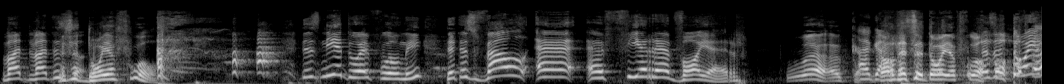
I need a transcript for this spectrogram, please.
wat wat is Dis 'n dooie voël. Dis nie 'n dooi voel nie. Dit is wel 'n 'n vere waier. O, okay. Okay. Wel, dis 'n dooie voël. Dis 'n dooie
